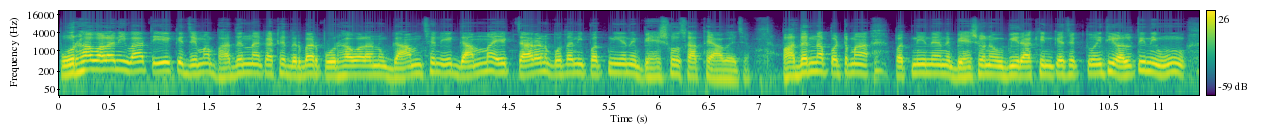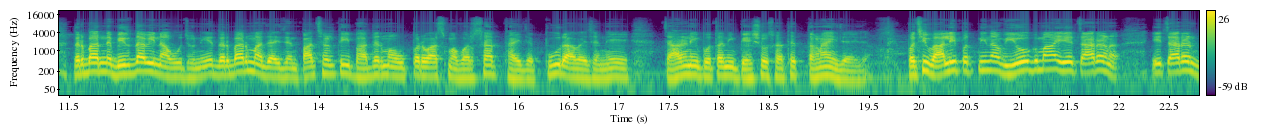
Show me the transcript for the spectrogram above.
પોરહાવાળાની વાત એ કે જેમાં ભાદરના કાંઠે દરબાર પોરહાવાળાનું ગામ છે ને એ ગામમાં એક ચારણ પોતાની પત્ની અને ભેંસો સાથે આવે છે. ભાદરના પટમાં પત્નીને અને ભેંસોને ઊભી રાખીને કહે છે કે તું અહીંથી હલતી નહીં, હું દરબારને બિરદાવીને આવું છું ને એ દરબારમાં જાય છે અને પાછળથી ભાદરમાં ઉપરવાસમાં વરસાદ થાય છે, પૂર આવે છે ને એ ચારણી પોતાની ભેંસો સાથે તણાઈ જાય છે. પછી વાલી પત્નીના વિયોગમાં એ ચારણ એ ચારણ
